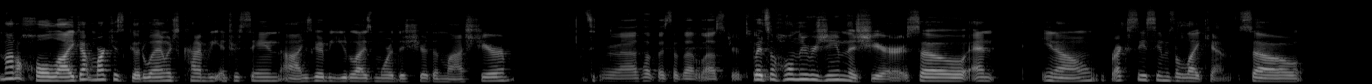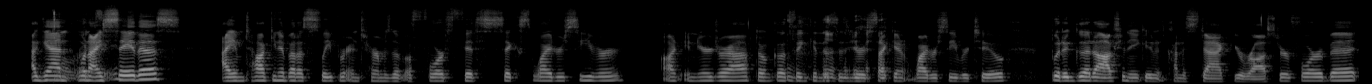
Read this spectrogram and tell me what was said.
not a whole lot. You got Marcus Goodwin, which is kind of be interesting. Uh, he's going to be utilized more this year than last year. Yeah, I thought they said that last year too. But it's a whole new regime this year. So, and, you know, Rexy seems to like him. So, again, Oh, when I say this, I am talking about a sleeper in terms of a fourth, fifth, sixth wide receiver on in your draft. Don't go thinking this is your second wide receiver, too. But a good option that you can kind of stack your roster for a bit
